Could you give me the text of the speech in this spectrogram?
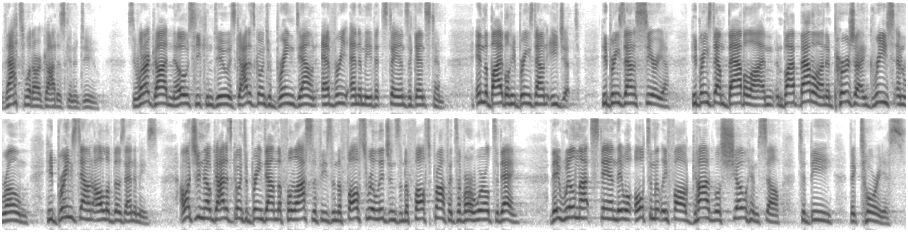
That's what our God is gonna do. See, what our God knows He can do is God is going to bring down every enemy that stands against Him. In the Bible, He brings down Egypt, He brings down Assyria, He brings down Babylon and, Babylon and Persia and Greece and Rome. He brings down all of those enemies. I want you to know God is going to bring down the philosophies and the false religions and the false prophets of our world today. They will not stand, they will ultimately fall. God will show himself to be victorious.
